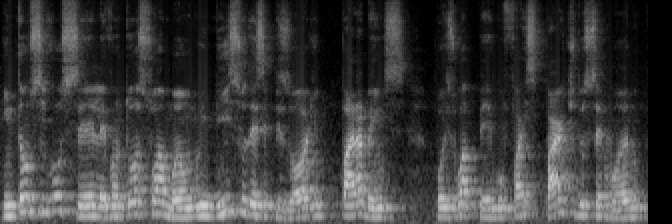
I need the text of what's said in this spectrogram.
Então, se você levantou a sua mão no início desse episódio, parabéns, pois o apego faz parte do ser humano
